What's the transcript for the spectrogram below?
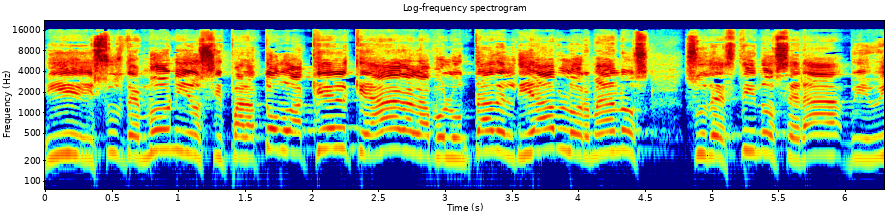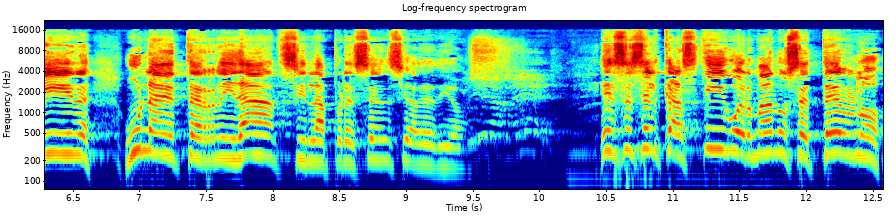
y, sus demonios y para todo aquel que haga la voluntad del diablo, hermanos, su destino será vivir una eternidad sin la presencia de Dios. Ese es el castigo, hermanos, eterno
